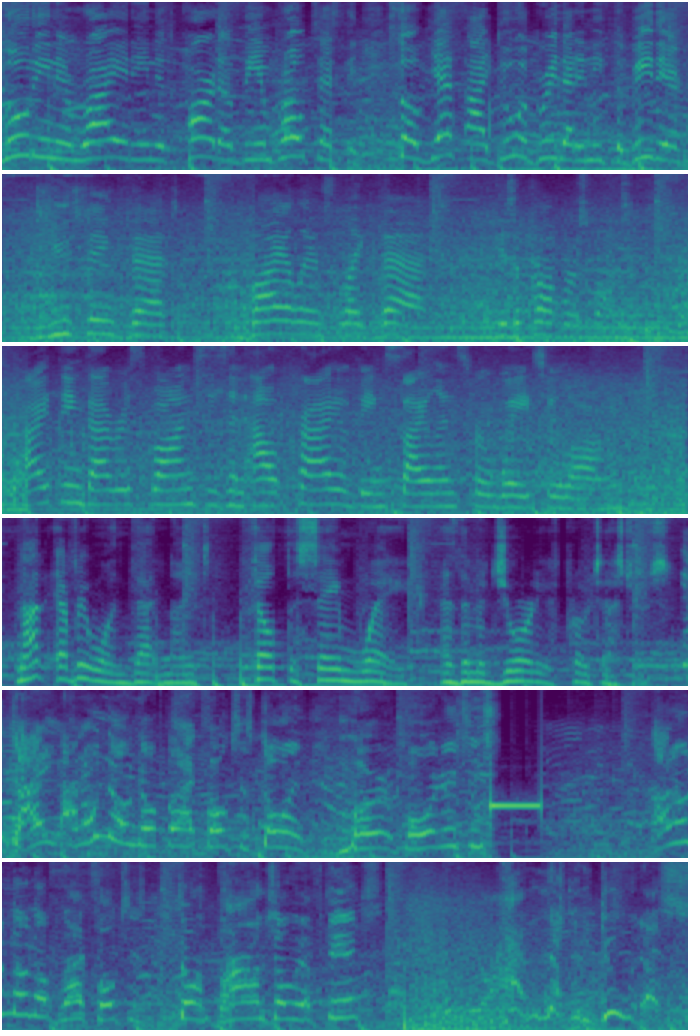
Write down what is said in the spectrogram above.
Looting and rioting is part of being protesting. So yes, I do agree that it needs to be there. Do you think that violence like that is a proper response? I think that response is an outcry of being silenced for way too long. Not everyone that night felt the same way as the majority of protesters. I, I don't know no black folks is throwing murder borders and I don't know no black folks is throwing bombs over the fence. Have nothing to do with us.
